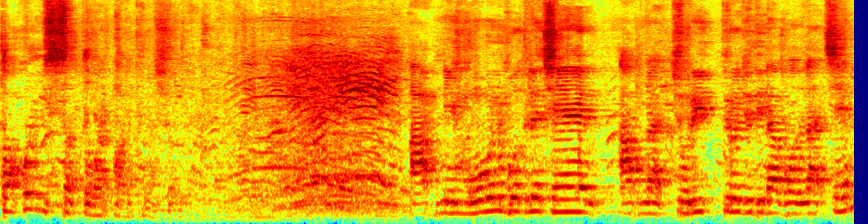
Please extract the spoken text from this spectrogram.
তখন ঈশ্বর তোমার প্রার্থনা শুনবে। আপনি মন বদলেছেন, আপনার চরিত্র যদি না বদলাচ্ছেন।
